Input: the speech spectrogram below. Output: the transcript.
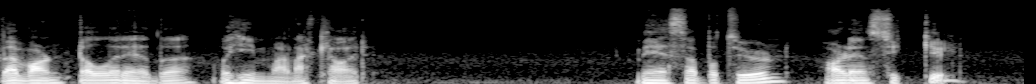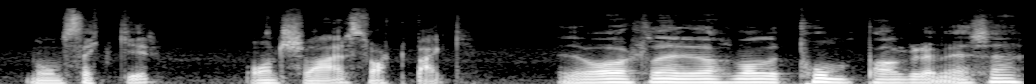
Det er varmt allerede, og himmelen er klar. Med seg på turen har de en sykkel, noen sekker og en svær, svart bag. Det var i hvert fall en som hadde pumphagle med seg.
